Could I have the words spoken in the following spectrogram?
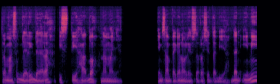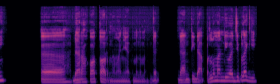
termasuk dari darah istihadoh namanya yang disampaikan oleh Ustaz Rosyid tadi ya. Dan ini eh, darah kotor namanya ya teman-teman. Dan, dan tidak perlu mandi wajib lagi.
